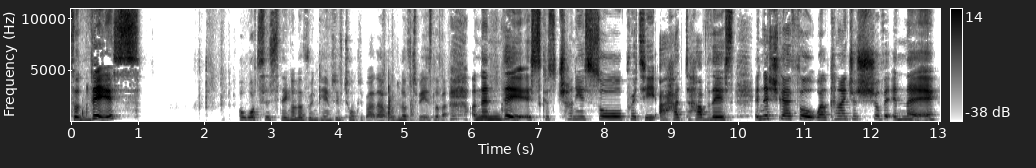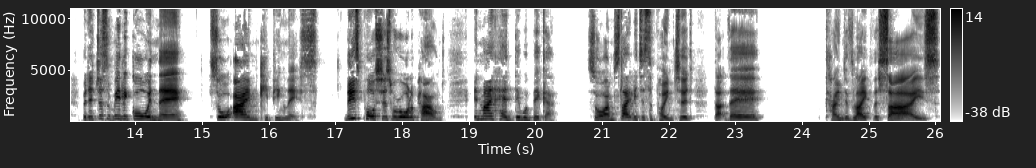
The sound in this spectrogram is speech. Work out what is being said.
So this oh, what's his thing? I love ring games. We've talked about that. Would love to be his lover. And then this, because Chani is so pretty, I had to have this. Initially, I thought, well, can I just shove it in there? But it doesn't really go in there. So I'm keeping this. These posters were all a pound. In my head, they were bigger. So I'm slightly disappointed that they're kind of like the size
